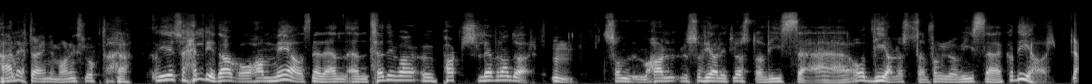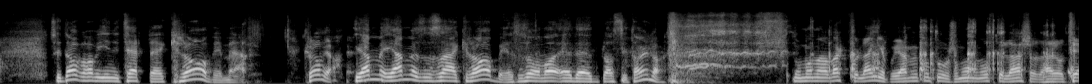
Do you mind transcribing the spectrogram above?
Herlig. Lukta inn i malingslukta. Ja. Vi er så heldige i dag å ha med oss en, en tredjepartsleverandør. Mm. Som, har, som vi har litt lyst til å vise, og de har lyst selvfølgelig å vise hva de har. Ja. Så i dag har vi invitert eh, Kravi med. Kravia. Hjemme, hjemme så sa jeg Krabi, så, så er det en plass i Thailand? Når man har vært for lenge på hjemmekontor, så må man ofte lære seg det her å te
